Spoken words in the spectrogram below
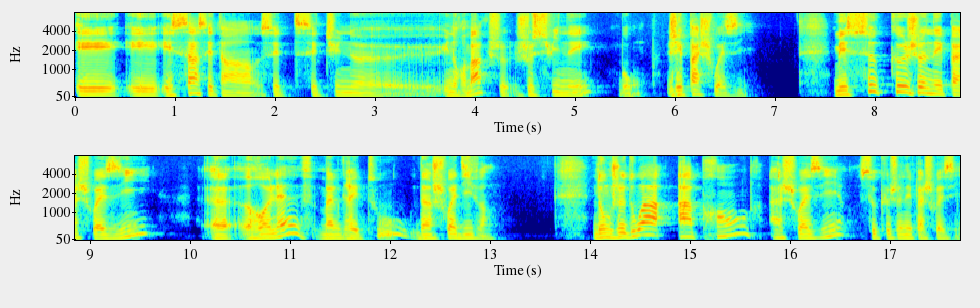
Et, ça, c'est une, une remarque. Je, suis né, bon, j'ai pas choisi. Mais ce que je n'ai pas choisi euh, relève malgré tout d'un choix divin. Donc je dois apprendre à choisir ce que je n'ai pas choisi.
